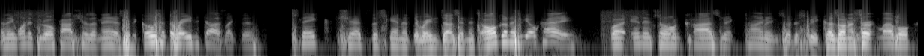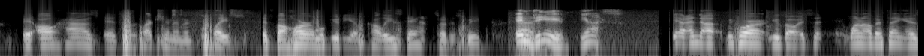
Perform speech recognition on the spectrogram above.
and they want it to go faster than it is. But it goes at the rate it does. Like the snake sheds the skin at the rate it does, and it's all gonna be okay, but in its own cosmic timing, so to speak. Because on a certain level, it all has its perfection and its place. It's the horrible beauty of Kali's dance, so to speak. And- Indeed. Yes. Yeah, and uh, before you go, it's that one other thing is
